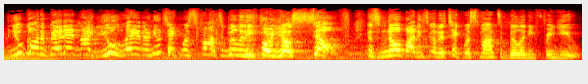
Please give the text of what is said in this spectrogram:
When you go to bed at night, you lay there and you take responsibility for yourself because nobody's going to take responsibility for you.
